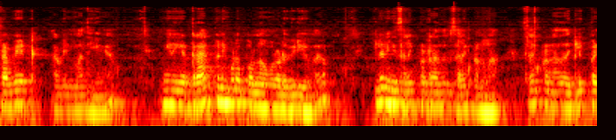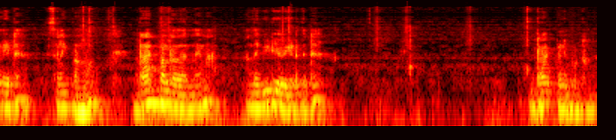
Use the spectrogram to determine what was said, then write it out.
ப்ரைவேட் அப்படின்னு மாற்றிக்கோங்க இங்கே நீங்கள் ட்ராக் பண்ணி கூட போடலாம் உங்களோட வீடியோவை இல்லை நீங்கள் செலக்ட் பண்ணுறதா செலக்ட் பண்ணலாம். செலக்ட் பண்ணாத அதை கிளிக் பண்ணிவிட்டு செலக்ட் பண்ணணும். ட்ராக் பண்ணுறதா இருந்தீங்கன்னா அந்த வீடியோவை எடுத்துகிட்டு ட்ராக் பண்ணி போட்டுருங்க.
